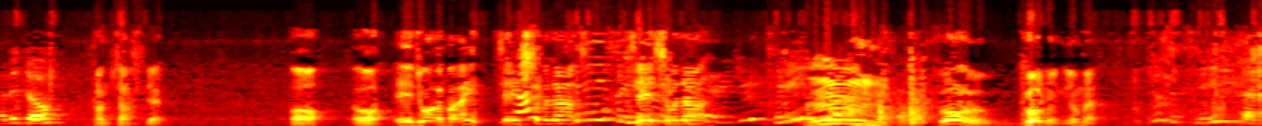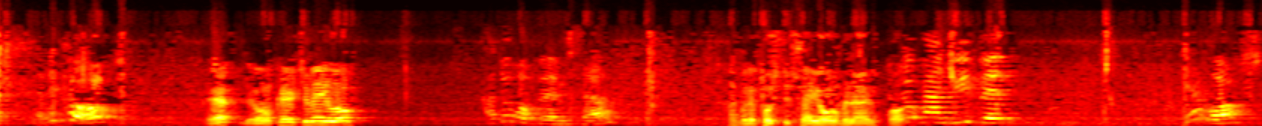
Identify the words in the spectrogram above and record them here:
Are they done? fantastic. Oh, oh, hey, do you want a bite? Taste some of that. Taste some of that. You Mmm, so good and yummy. Just a teaser. Are they cooked? Yep, they're okay to me, love. I don't want to burn myself. I'm going to push the tray over now. What? don't mind you, but get lost.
